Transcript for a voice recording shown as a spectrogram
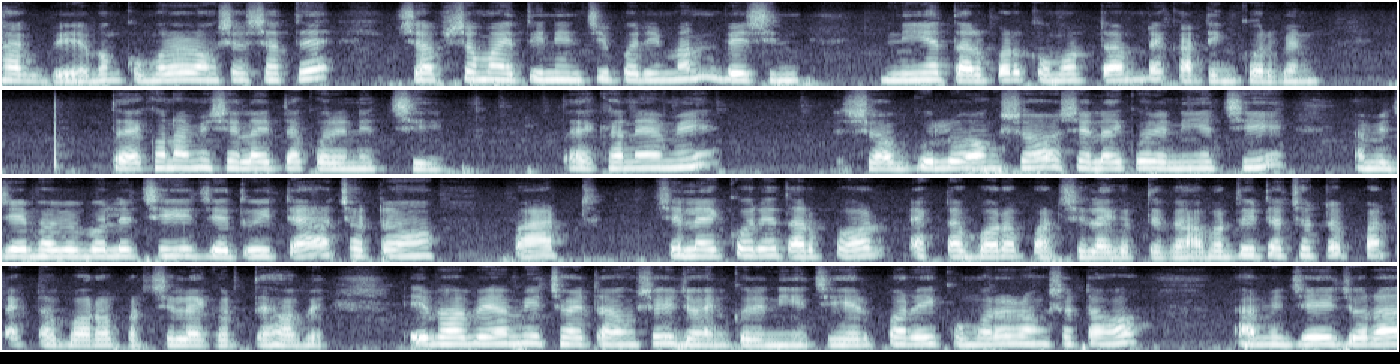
থাকবে এবং কোমরের অংশের সাথে সব সময় তিন ইঞ্চি পরিমাণ বেশি নিয়ে তারপর কোমরটা আপনি কাটিং করবেন। তো এখন আমি সেলাইটা করে নিচ্ছি। তো এখানে আমি সবগুলো অংশ সেলাই করে নিয়েছি। আমি যেভাবে বলেছি যে দুইটা ছোট পাট সেলাই করে তারপর একটা বড় পাট সেলাই করতে হবে। আবার দুইটা ছোট পাট, একটা বড় পাট সেলাই করতে হবে। এভাবে আমি ছয়টা অংশই জয়েন করে নিয়েছি। এরপর এই কোমরের অংশটাও আমি যে জোড়া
